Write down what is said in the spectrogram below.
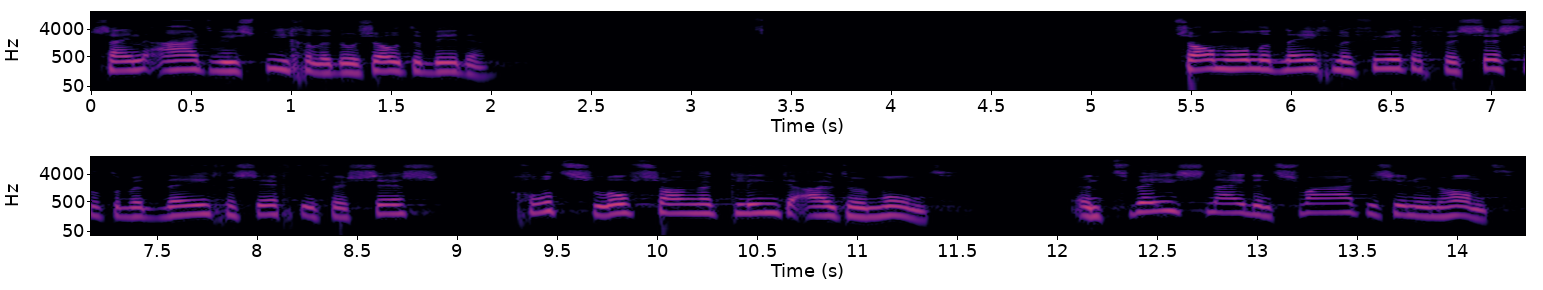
zijn aard weerspiegelen door zo te bidden. Psalm 149, vers 6 tot en met 9 zegt in vers 6: Gods lofzangen klinken uit hun mond. Een tweesnijdend zwaard is in hun hand.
